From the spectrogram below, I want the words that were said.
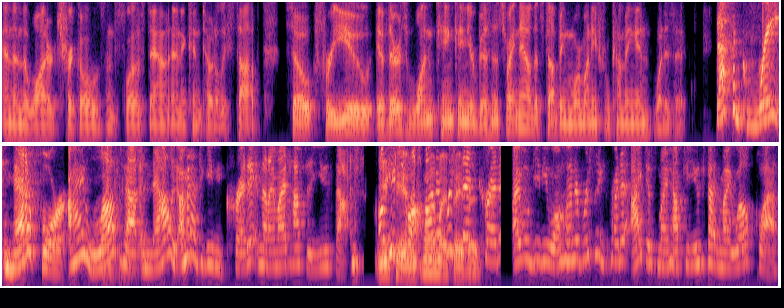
and then the water trickles and slows down and it can totally stop. So for you, if there's one kink in your business right now that's stopping more money from coming in, what is it? That's a great metaphor. I love that analogy. I'm gonna have to give you credit, and then I might have to use that. I'll you give can. you 100% credit. I will give you 100% credit. I just might have to use that in my wealth class.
